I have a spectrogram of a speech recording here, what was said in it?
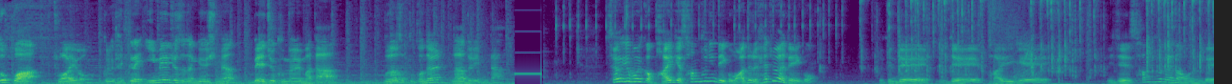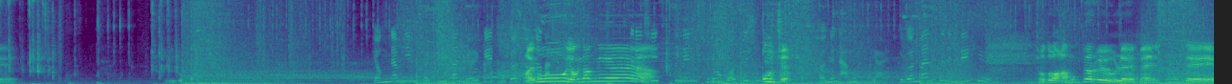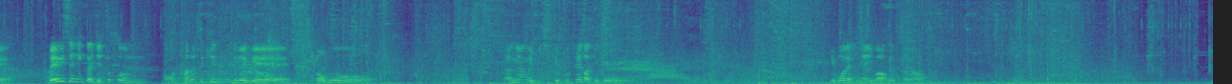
구독과 좋아요 그리고 댓글에 이메일 주소 남겨주시면 매주 금요일마다 문화상품권을 나눠드립니다. 생각해보니까 바이게 3분인데 이거 와드를 해줘야 돼 이거? 근데 이제 바이게 이제 3분에 나오는데 이거 영남님 별풍선 10개 더 줘서 아이고 영남님! 스킨은 주로 뭐 쓰시나요? 어째 저는 암흑별 그것만 쓰는데 휴 저도 암흑별을 원래 매일 쓰는데 매일 쓰니까 이제 조금 어, 다른 스킨들에게 너무 영향을 미치지 못해가지고 이번에 그냥 이거 하고 있어요.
